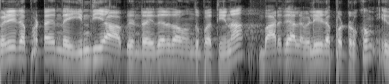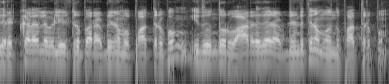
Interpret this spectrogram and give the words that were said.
வெளியிடப்பட்ட இந்த இந்தியா அப்படின்ற இதழ் தான் வந்து பார்த்திங்கன்னா பாரதியால் வெளியிடப்பட்டிருக்கும். இது ரெட் கலரில் வெளியிட்டிருப்பார் அப்படின்னு நம்ம பார்த்துருப்போம். இது வந்து ஒரு வார இதழ் அப்படின்றது நம்ம வந்து பார்த்துருப்போம்.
